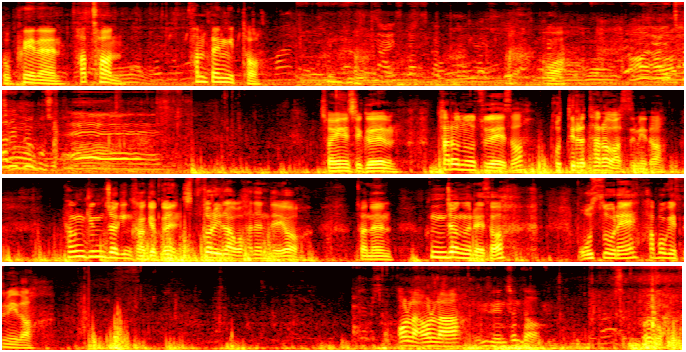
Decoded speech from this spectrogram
높이는 4,300m. 아이스박스 같은. 와. 아, 아예 차를 끌고 오셨구나. 에. 저희는 지금 파르노스에서 보트를 타러 왔습니다. 평균적인 가격은 10솔이라고 하는데요. 저는 흥정을 해서 5솔에 타보겠습니다. 올라 올라. 여기 괜찮다. 어이구.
